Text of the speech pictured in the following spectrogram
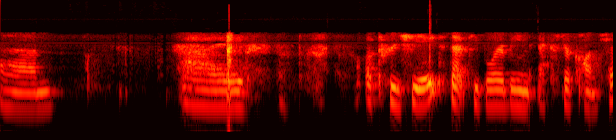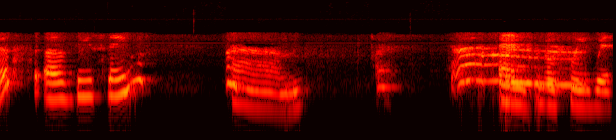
Um, I appreciate that people are being extra conscious of these things. Um, and mostly with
